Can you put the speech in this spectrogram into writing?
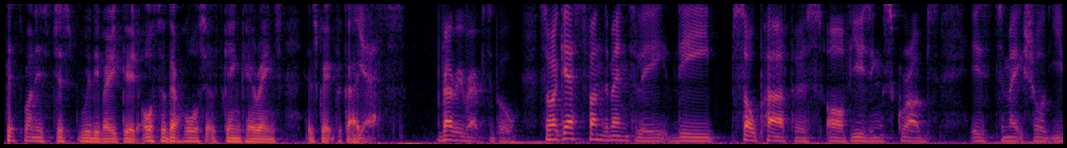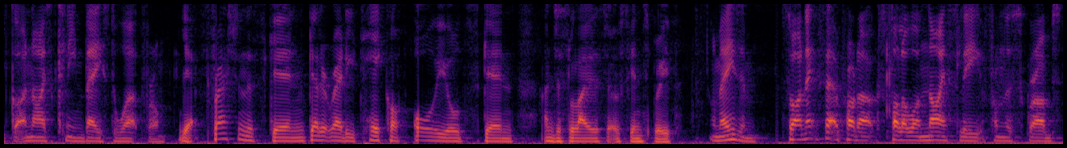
This one is just really very good. Also, their whole sort of skincare range is great for guys. Yes, very reputable. So I guess fundamentally the sole purpose of using scrubs is to make sure that you've got a nice clean base to work from. Yeah, freshen the skin, get it ready, take off all the old skin, and just allow the sort of skin to breathe. Amazing. So our next set of products follow on nicely from the scrubs.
